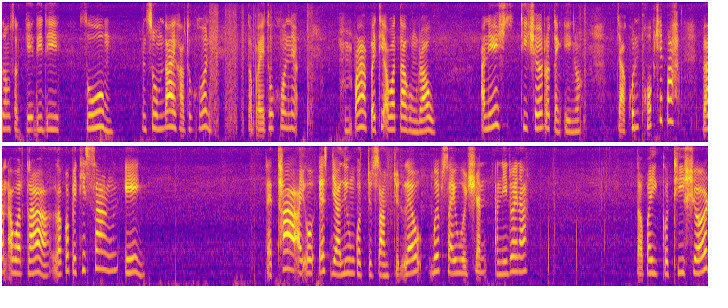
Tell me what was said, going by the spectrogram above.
ลองสังเกตดีๆ ซูม มันซูมได้ครับทุกคน ต่อไปทุกคนเนี่ยเห็นป้าไปที่อวตารของเรา อันนี้ทีเชิร์ตเราแต่งเองเนาะ จากค้นพบใช่ปะร้านอวตารแล้วก็ไปที่สร้างนั่นเอง แต่ถ้า iOS อย่าลืมกดจุด3จุดแล้วเว็บไซต์เวอร์ชันอันนี้ด้วยนะ ต่อไปกดทีเชิร์ต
